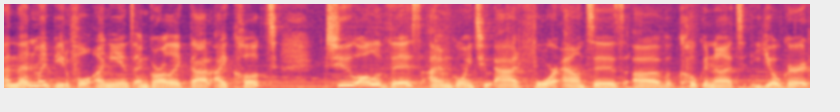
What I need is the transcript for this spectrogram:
And then my beautiful onions and garlic that I cooked. To all of this, I'm going to add four ounces of coconut yogurt.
